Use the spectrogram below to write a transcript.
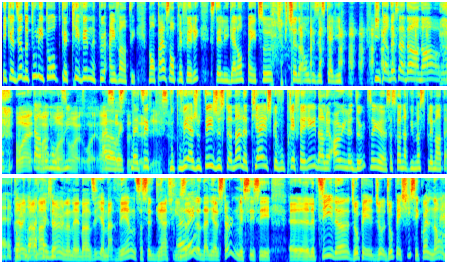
Et que dire de tous les tours que Kevin peut inventer? Mon père, son préféré, c'était les galons de peinture qui pitchaient d'en haut des escaliers. Puis il perdait sa dent en or. là. Ouais, Il était en ouais, beau maudit. ouais, ouais, ouais. Ah, Ah, ça, ouais. Ben, bien, ça. vous pouvez ajouter justement le piège que vous préférez dans le 1 et le 2. Tu sais, euh, ce sera un argument supplémentaire qu'on il pourra m'en manque partager. un là, dans les bandits. Il y a Marvin, ça c'est le grand frisé, Ah oui? là, Daniel Stern, mais c'est c'est, euh, le petit, là, Joe, Pe- Joe, Joe Pesci, c'est quoi le nom, Attends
